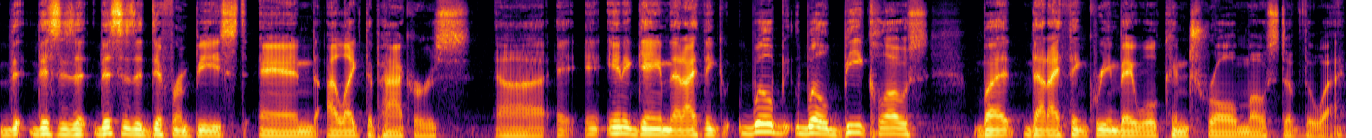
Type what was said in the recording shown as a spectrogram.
this is a, this is a different beast, and I like the Packers uh, in, in, a game that I think will be, will be close, but that I think Green Bay will control most of the way.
